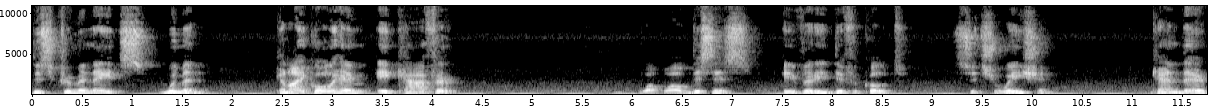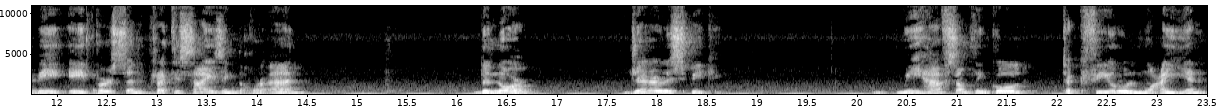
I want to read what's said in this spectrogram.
discriminates women can I call him a kafir? Well, well, this is a very difficult situation. Can there be a person criticizing the Quran? The norm, generally speaking, we have something called takfirul muayyan.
